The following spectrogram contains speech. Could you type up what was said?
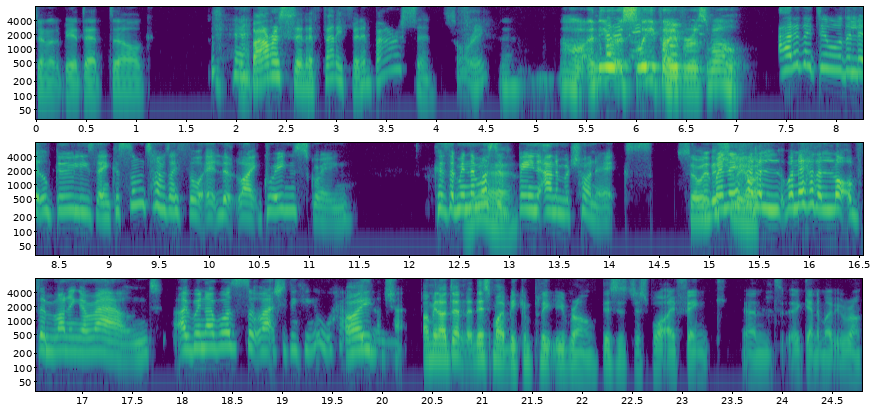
turned out to be a dead dog. embarrassing, if anything, embarrassing. Sorry. Oh, and you were at a sleepover as well. How did they do all the little ghoulies then? Because sometimes I thought it looked like green screen. Because I mean, there must have been animatronics. So But when they had I, a when they had a lot of them running around, I mean, I was sort of actually thinking, oh, how I, that? I mean, I don't know. This might be completely wrong. This is just what I think, and again, it might be wrong.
